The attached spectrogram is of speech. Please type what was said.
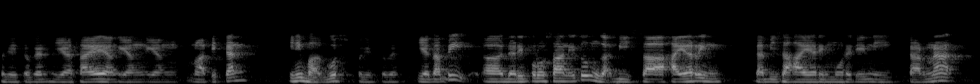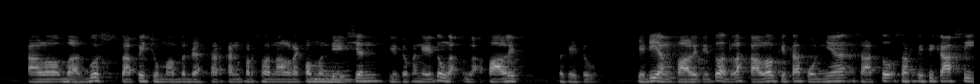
begitu kan, ya saya yang yang yang melatihkan ini bagus begitu kan. Ya tapi uh, dari perusahaan itu nggak bisa hiring, nggak bisa hiring murid ini karena kalau bagus tapi cuma berdasarkan personal recommendation hmm. gitu kan ya itu nggak nggak valid begitu. Jadi yang valid itu adalah kalau kita punya satu sertifikasi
